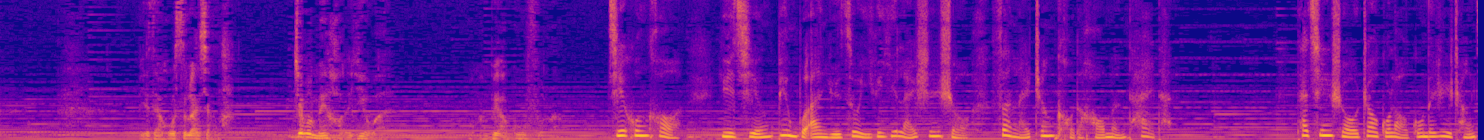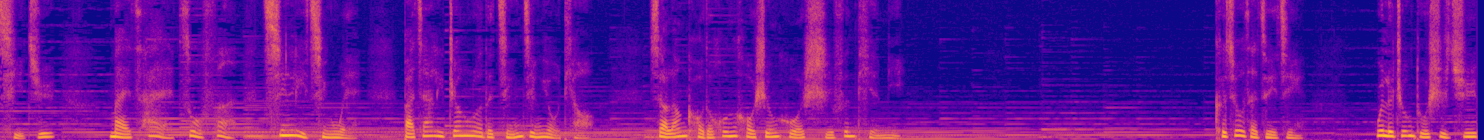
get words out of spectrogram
别再胡思乱想了，这么美好的夜晚，我们不要辜负了。结婚后，雨晴并不安于做一个衣来伸手、饭来张口的豪门太太。她亲手照顾老公的日常起居，买菜做饭，亲力亲为，把家里张罗得井井有条。小两口的婚后生活十分甜蜜。可就在最近。为了争夺市区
